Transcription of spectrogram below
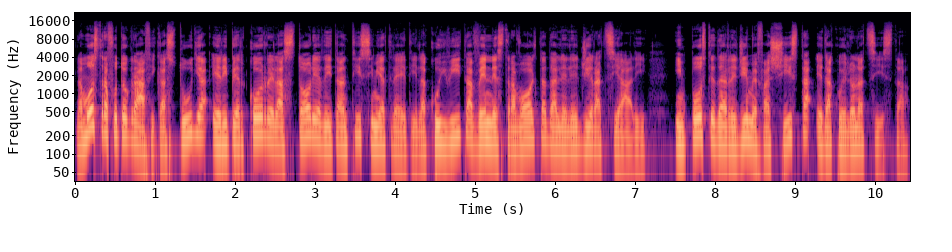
La mostra fotografica studia e ripercorre la storia dei tantissimi atleti la cui vita venne stravolta dalle leggi razziali, imposte dal regime fascista e da quello nazista.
